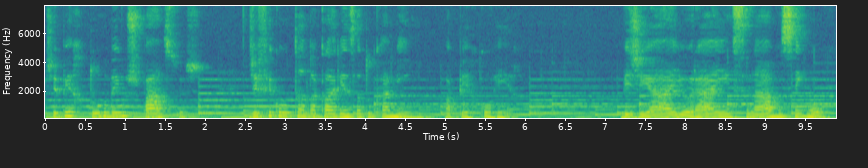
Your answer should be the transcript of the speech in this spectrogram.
te perturbem os passos, dificultando a clareza do caminho a percorrer. Vigiai e orai e ensinava o Senhor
